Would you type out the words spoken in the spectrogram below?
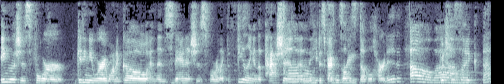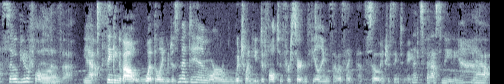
English is for getting me where I want to go, and then Spanish is for like the feeling and the passion. Mm-hmm. Oh, and he described himself as double hearted, Oh wow. which was like, that's so beautiful. I love that. Yeah. Thinking about what the languages meant to him or which one he'd default to for certain feelings, I was like, that's so interesting to me. That's fascinating. Yeah. yeah.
